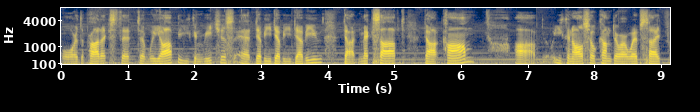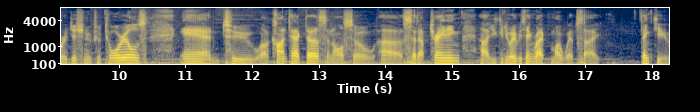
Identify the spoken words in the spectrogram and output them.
or the products that uh, we offer, you can reach us at www.mecsoft.com. Uh, you can also come to our website for additional tutorials and to uh, contact us and also uh, set up training. you can do everything right from our website. Thank you.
